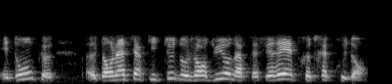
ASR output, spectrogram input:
Et donc, euh, dans l'incertitude aujourd'hui, on a préféré être très prudent.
